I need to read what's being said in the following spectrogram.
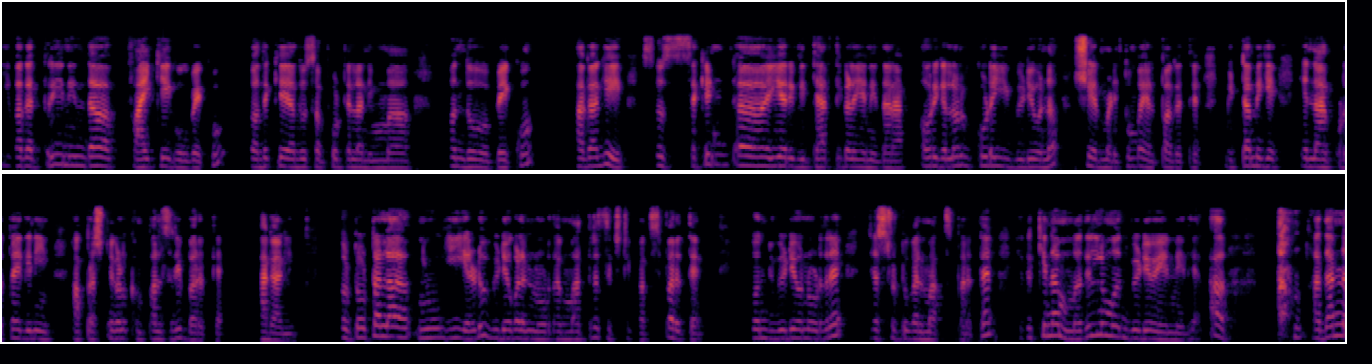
ಇವಾಗ ತ್ರೀನಿಂದ ಫೈವ್ ಕೆಗೆ ಹೋಗ್ಬೇಕು. ಸೊ ಅದಕ್ಕೆ ಅದು ಸಪೋರ್ಟ್ ಎಲ್ಲ ನಿಮ್ಮ ಒಂದು ಬೇಕು. ಹಾಗಾಗಿ ಸೊ ಸೆಕೆಂಡ್ ಇಯರ್ ವಿದ್ಯಾರ್ಥಿಗಳು ಏನಿದ್ದಾರೆ, ಅವರಿಗೆಲ್ಲರಿಗೂ ಕೂಡ ಈ ವಿಡಿಯೋನ ಶೇರ್ ಮಾಡಿ. ತುಂಬಾ ಹೆಲ್ಪ್ ಆಗುತ್ತೆ. ಮಿಡ್ ಟರ್ಮಿಗೆ ಏನ್ ನಾನು ಕೊಡ್ತಾ ಇದ್ದೀನಿ, ಆ ಪ್ರಶ್ನೆಗಳು ಕಂಪಲ್ಸರಿ ಬರುತ್ತೆ. ಹಾಗಾಗಿ ಸೊ ಟೋಟಲ್ ನೀವು ಈ ಎರಡು ವಿಡಿಯೋಗಳನ್ನು ನೋಡಿದಾಗ ಮಾತ್ರ ಸಿಕ್ಸ್ಟಿ ಮಾರ್ಕ್ಸ್ ಬರುತ್ತೆ. ಒಂದು ವಿಡಿಯೋ ನೋಡಿದ್ರೆ ಜಸ್ಟ್ ಟ್ವೆಲ್ ಮಾರ್ಕ್ಸ್ ಬರುತ್ತೆ. ಇದಕ್ಕಿಂತ ಮೊದಲಿನ ಒಂದು ವಿಡಿಯೋ ಏನಿದೆ ಅಲ್ಲ, ಅದನ್ನ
